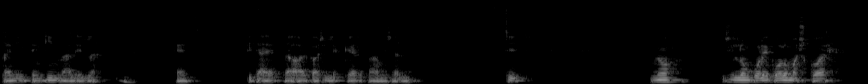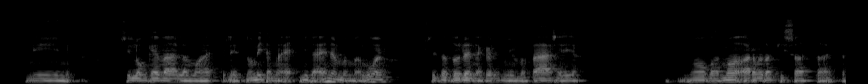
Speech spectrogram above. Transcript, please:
tai niidenkin välillä. Mm. Että pitää jättää aikaa sille kertaamiselle. Sitten, no, silloin kun oli kolmas koe, niin silloin keväällä mä ajattelin, että no mitä, mä, mitä enemmän mä luen, sitä todennäköisemmin mä pääsen. Ja no varmaan arvatakin saattaa, että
